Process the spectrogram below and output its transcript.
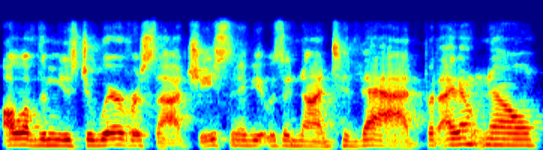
all of them used to wear Versace, so maybe it was a nod to that. But I don't know.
